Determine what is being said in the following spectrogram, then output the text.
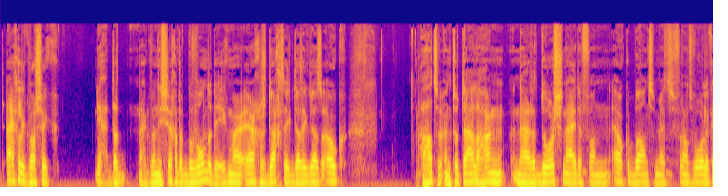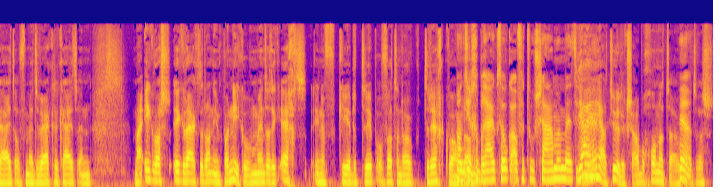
eigenlijk was ik... Ja, dat, nou, ik wil niet zeggen dat bewonderde ik, maar ergens dacht ik dat ik dat ook had een totale hang naar het doorsnijden van elke band met verantwoordelijkheid of met werkelijkheid. En, maar ik, was, ik raakte dan in paniek. Op het moment dat ik echt in een verkeerde trip of wat dan ook terecht kwam. Want je gebruikte ook af en toe samen met ja, haar? Ja, ja, tuurlijk. Zo begon het ook. Het was,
